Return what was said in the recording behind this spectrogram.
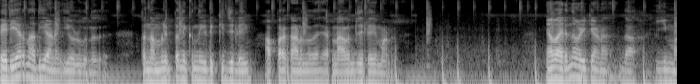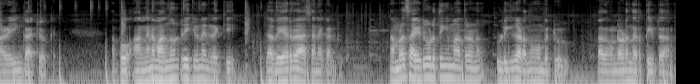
പെരിയാർ നദിയാണ് ഈ ഒഴുകുന്നത്. അപ്പം നമ്മളിപ്പോൾ നിൽക്കുന്ന ഇടുക്കി ജില്ലയും അപ്പുറം കാണുന്നത് എറണാകുളം ജില്ലയുമാണ്. ഞാൻ വരുന്ന വഴിക്കാണ് ഇതാ ഈ മഴയും കാറ്റുമൊക്കെ അപ്പോൾ അങ്ങനെ വന്നുകൊണ്ടിരിക്കുന്ന ഇടയ്ക്ക് ഇതാ വേറൊരു ആശാനെ കണ്ടു. നമ്മൾ സൈഡ് കൊടുത്തെങ്കിൽ മാത്രമാണ് പുള്ളിക്ക് കടന്നു പോകാൻ പറ്റുള്ളൂ. അപ്പോൾ അതുകൊണ്ട് അവിടെ നിർത്തിയിട്ടതാണ്.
